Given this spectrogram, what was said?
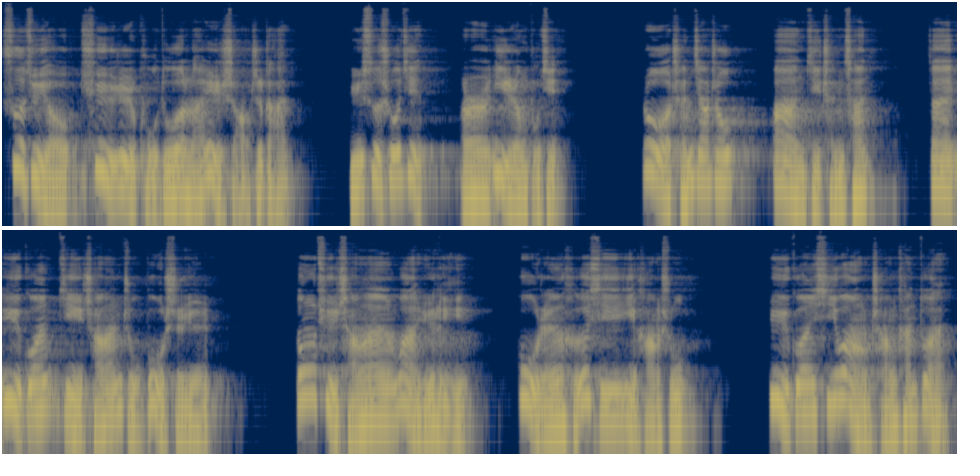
四句有去日苦多来日少之感，语似说尽而意仍不尽。若陈家洲，暗记陈参，在玉关记长安主簿诗云：“东去长安万余里，故人何夕一行书？玉关西望长堪断，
